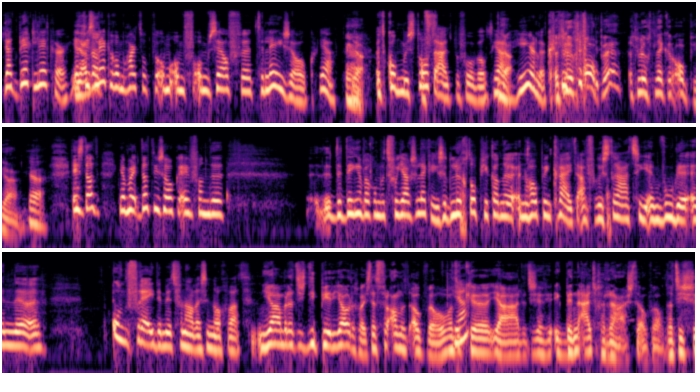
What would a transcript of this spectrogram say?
Dat bek lekker. Ja, Ja, het is dat- lekker om hardop om, om, om zelf eh, te lezen ook. Ja. Het komt me stot uit bijvoorbeeld. Ja, Ja. heerlijk. Het lucht op, hè? Het lucht lekker op, ja. Ja. Is dat, ja, maar dat is ook een van de, de, de dingen waarom het voor jou zo lekker is. Het lucht op, je kan er een hoop in kwijt aan frustratie en woede en eh, onvrede met van alles en nog wat. Ja, maar dat is die periode geweest. Dat verandert ook wel. Want Ja? ik, eh, ja, dat is, ik ben uitgeraasd ook wel. Dat is...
